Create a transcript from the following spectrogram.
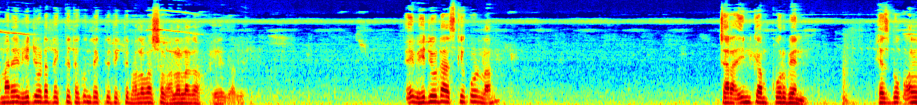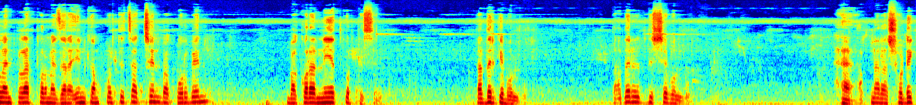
আমার এই ভিডিওটা দেখতে থাকুন। দেখতে দেখতে ভালোবাসা ভালো লাগা হয়ে যাবে। এই ভিডিওটা আজকে করলাম। যারা ইনকাম করবেন ফেসবুক অনলাইন প্ল্যাটফর্মে যারা ইনকাম করতে চাচ্ছেন বা করবেন বা করার নিয়ত করতেছেন, তাদেরকে বলব। তাদের উদ্দেশ্যে বলব। হ্যাঁ আপনারা সঠিক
